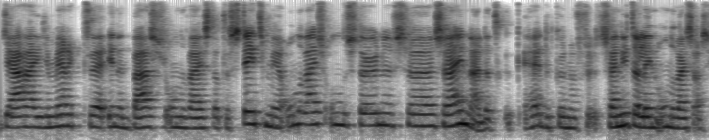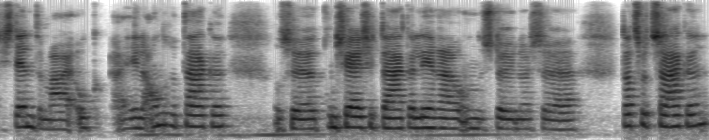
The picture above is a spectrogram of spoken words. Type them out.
Ja, je merkt eh, in het basisonderwijs dat er steeds meer onderwijsondersteuners eh, zijn. Nou, dat, hè, kunnen, zijn niet alleen onderwijsassistenten, maar ook eh, hele andere taken. Als eh conciërge taken, lerarenondersteuners, dat soort zaken.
